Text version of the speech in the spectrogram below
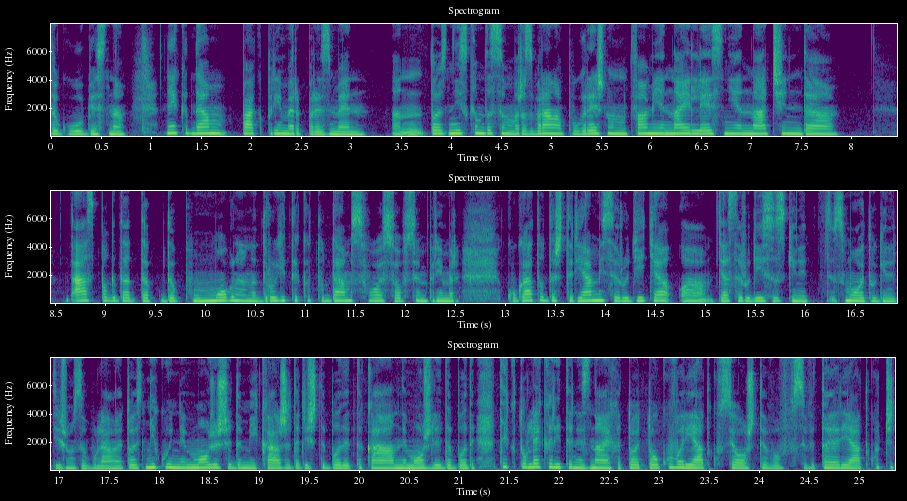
да го обясна. Нека дам пак пример през мен. Тоест не искам да съм разбрана погрешно, но това ми е най-лесният начин да, аз пък да, да, да помогна на другите, като дам своя собствен пример. Когато дъщеря ми се роди, тя, а, тя се роди с, генет, с моето генетично заболяване. Тоест никой не можеше да ми каже дали ще бъде така, не може ли да бъде. Тъй като лекарите не знаеха. Той е толкова рядко все още в света е рядко, че,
